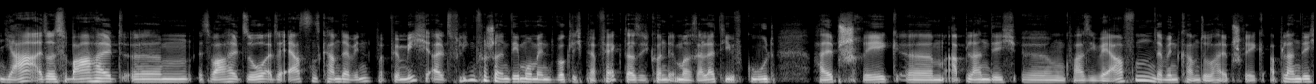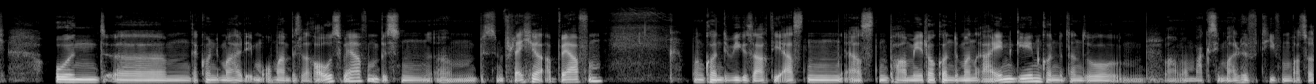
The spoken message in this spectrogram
Ja, also es war halt, ähm, es war halt so, also erstens kam der Wind für mich als Fliegenfischer in dem Moment wirklich perfekt. Also ich konnte immer relativ gut halb schräg ähm, ablandig ähm, quasi werfen. Der Wind kam so halb schräg ablandig und ähm, da konnte man halt eben auch mal ein bisschen rauswerfen, ein bisschen, ähm, bisschen Fläche abwerfen. Man konnte, wie gesagt, die ersten, ersten paar Meter konnte man reingehen, konnte dann so maximal hüfttiefen Wasser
